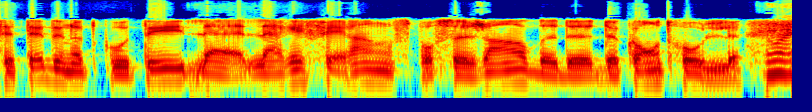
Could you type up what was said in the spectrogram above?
c'était de notre côté la, la, référence pour ce genre de, de, de contrôle. Euh,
